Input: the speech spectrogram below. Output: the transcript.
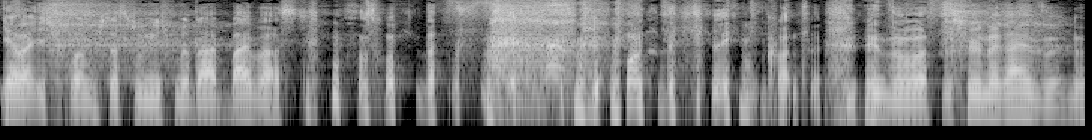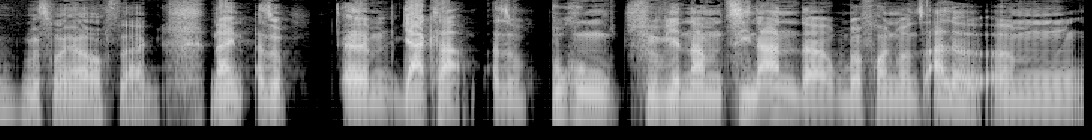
Ja, aber ich freue mich, dass du nicht mehr dabei warst. dass ich leben konnte. In sowas eine schöne Reise, ne? muss man ja auch sagen. Nein, also ähm, ja klar, also Buchungen für Vietnam ziehen an, darüber freuen wir uns alle. Ähm,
